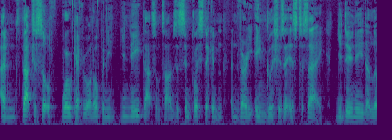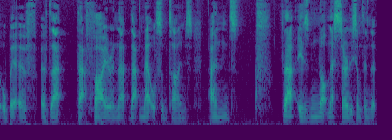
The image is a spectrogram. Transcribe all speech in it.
and that just sort of woke everyone up and you, you need that sometimes as simplistic and, and very English as it is to say you do need a little bit of, of that that fire and that, that mettle sometimes and that is not necessarily something that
